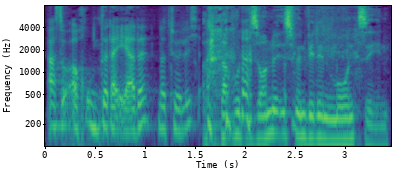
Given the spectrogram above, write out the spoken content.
Also auch unter der Erde natürlich. Also da, wo die Sonne ist, wenn wir den Mond sehen.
